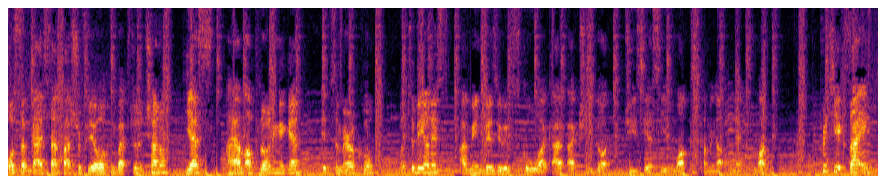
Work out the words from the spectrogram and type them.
What's up guys, Saif Ashraf here, welcome back to the channel. Yes, I am uploading again, it's a miracle. But to be honest, I've been busy with school, like I've actually got GCSE mocks coming up next month. Pretty exciting,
